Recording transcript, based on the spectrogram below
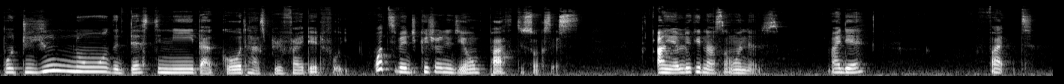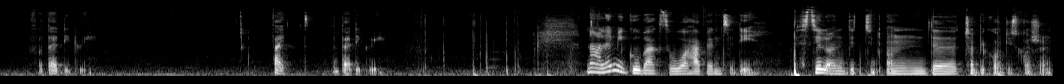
But do you know the destiny that God has provided for you? What if education is your own path to success and you're looking at someone else? My dear, fight for that degree. Fight for that degree. Now let me go back to what happened today. Still on the on the topic of discussion.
